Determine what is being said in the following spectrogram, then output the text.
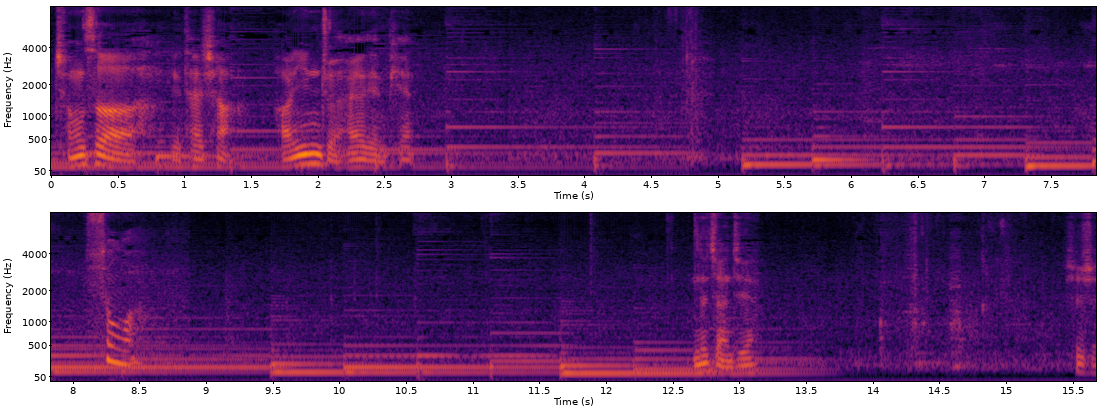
成色也太差，好像音准还有点偏。送我。你的奖金，试试。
